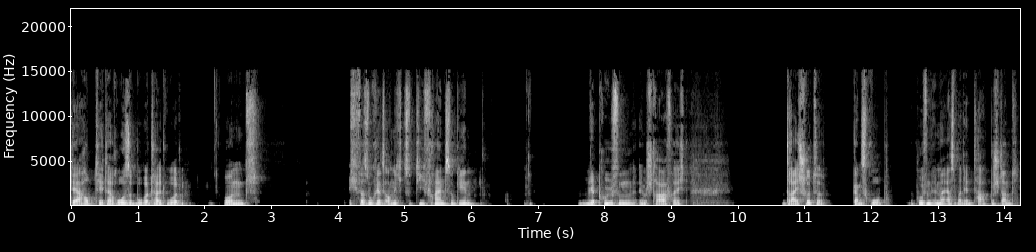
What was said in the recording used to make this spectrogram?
der Haupttäter Rose beurteilt wurde. Und ich versuche jetzt auch nicht zu tief reinzugehen. Wir prüfen im Strafrecht drei Schritte, ganz grob. Wir prüfen immer erstmal den Tatbestand,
